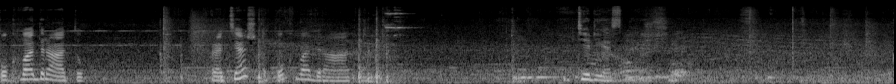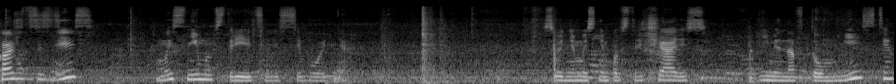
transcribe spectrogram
по квадрату. Протяжка по квадрату. Интересно. Кажется, здесь мы с ним и встретились сегодня. Сегодня мы с ним повстречались именно в том месте.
